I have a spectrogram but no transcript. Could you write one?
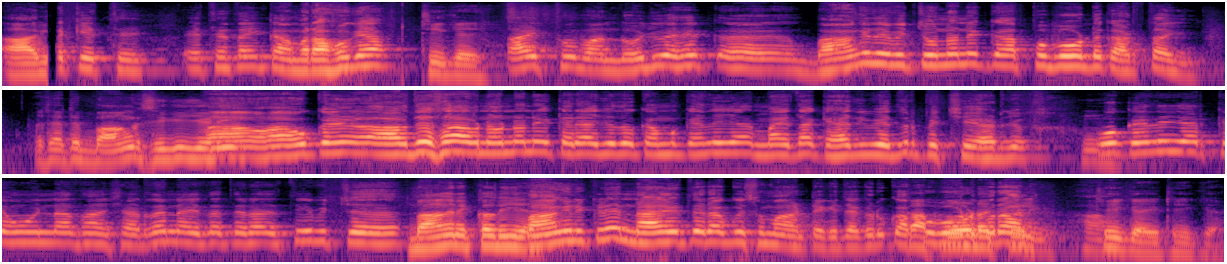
ਆ ਗਈ। ਕਿੱਥੇ ਇੱਥੇ ਤਾਂ ਹੀ ਕਮਰਾ ਹੋ ਗਿਆ। ਠੀਕ ਹੈ ਜੀ। ਆ ਇੱਥੋਂ ਬੰਦ ਹੋ ਜੂ। ਇਹ ਬਾਂਗ ਦੇ ਵਿੱਚ ਉਹਨਾਂ ਨੇ ਕੱਪ ਬੋਰਡ ਕੱਢਤਾ ਜੀ। ਅੱਛਾ ਤੇ ਬਾਂਗ ਸੀਗੀ ਜਿਹੜੀ? ਹਾਂ ਹਾਂ ਉਹ ਕਹਿੰਦੇ ਆਪਦੇ ਹਿਸਾਬ ਨਾਲ ਉਹਨਾਂ ਨੇ ਕਰਿਆ। ਜਦੋਂ ਕੰਮ ਕਹਿੰਦੇ ਯਾਰ ਮੈਂ ਤਾਂ ਕਿਹਾ ਸੀ ਵੀ ਇੱਧਰ ਪਿੱਛੇ ਹਟ ਜਾਓ। ਉਹ ਕਹਿੰਦੇ ਯਾਰ ਕਿਉਂ ਇੰਨਾ ਥਾਂ ਛੱਡਦੇ? ਨਹੀਂ ਤਾਂ ਤੇਰਾ ਇੱਥੇ ਵਿੱਚ ਬਾਂਗ ਨਿਕਲਦੀ ਹੈ। ਬਾਂਗ ਨਿਕਲੇ ਨਾਲੇ ਤੇਰਾ ਕੋਈ ਸਮਾਨ ਟਿਕ ਜਾ ਕਰੂ ਕੱਪ ਬੋਰਡ ਭਰਾ ਲਈ। ਠੀਕ ਹੈ ਜੀ ਠੀਕ ਹੈ।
